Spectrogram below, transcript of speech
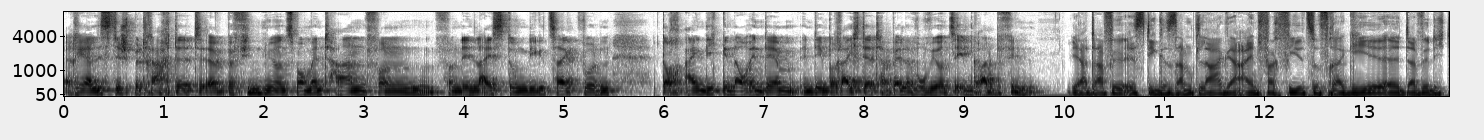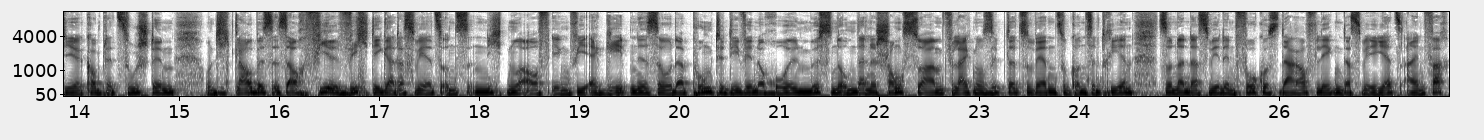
realistisch betrachtet äh, befinden wir uns momentan von, von den Leistungen, die gezeigt wurden, doch eigentlich genau in dem, in dem Bereich der Tabelle, wo wir uns eben gerade befinden. Ja, dafür ist die Gesamtlage einfach viel zu fragil. Äh, da würde ich dir komplett zustimmen. Und ich glaube, es ist auch viel wichtiger, dass wir jetzt uns nicht nur auf irgendwie Ergebnisse oder Punkte, die wir noch holen müssen, um dann eine Chance zu haben, vielleicht noch Siebter zu werden, zu konzentrieren, sondern dass wir den Fokus darauf legen, dass wir jetzt einfach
